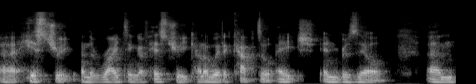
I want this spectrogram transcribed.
uh, history and the writing of history, kind of with a capital H in Brazil. Um,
